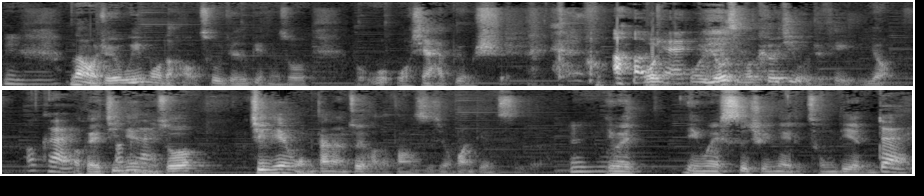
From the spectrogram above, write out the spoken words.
嗯。那我觉得 WeMo 的好处就是变成说，我我我现在还不用选，我我有什么科技我就可以用。OK OK，今天你说，今天我们当然最好的方式就换电池的，嗯因为因为市区内的充电，对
